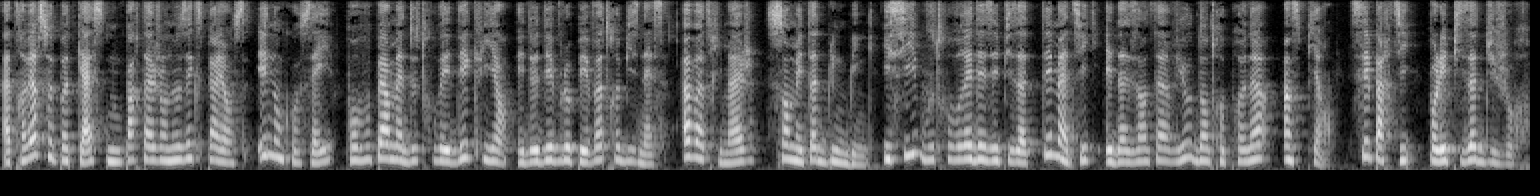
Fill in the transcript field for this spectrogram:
À travers ce podcast, nous partageons nos expériences et nos conseils pour vous permettre de trouver des clients et de développer votre business à votre image sans méthode bling bling. Ici, vous trouverez des épisodes thématiques et des interviews d'entrepreneurs inspirants. C'est parti pour l'épisode du jour.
